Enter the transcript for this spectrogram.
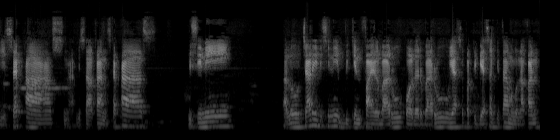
di save as. Nah, misalkan save as di sini lalu cari di sini bikin file baru, folder baru ya seperti biasa kita menggunakan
